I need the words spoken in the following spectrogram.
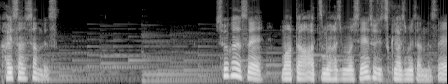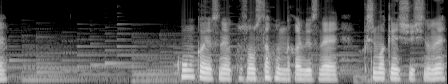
解散したんです。それからですね、また集め始めましてね、そして作り始めたんですね。今回ですね、そのスタッフの中にですね、福島県出身のね、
